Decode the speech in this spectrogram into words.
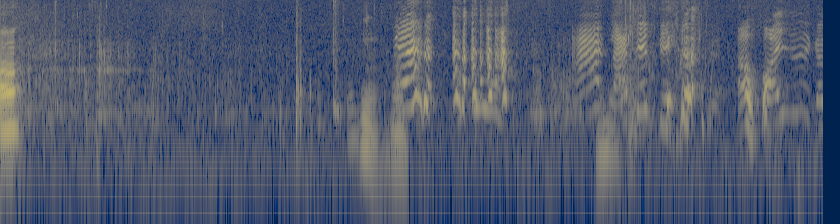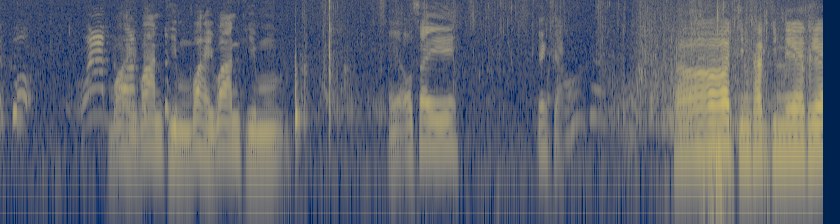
ละ อืมนั่น เอาหอยกับคุ ว่าว่าให้ว่านทิมว่าให้ว่านทิมให้เอาใส่จังจัอ่ากินคักกินแน่แท้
